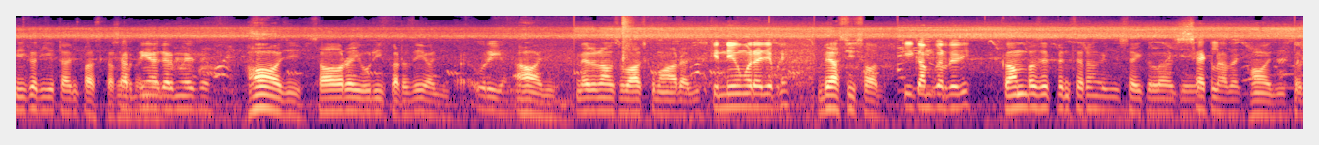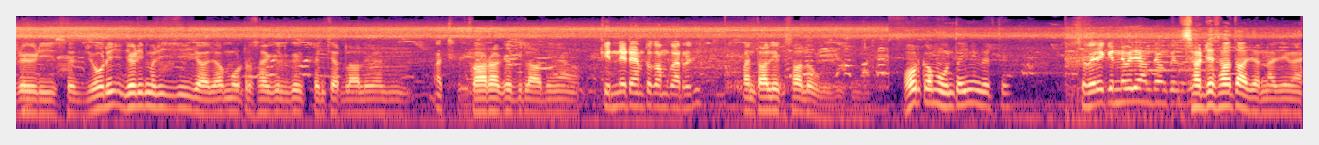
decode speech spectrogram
ਕੀ ਕਰੀਏ ਟਾਈਮ ਪਾਸ ਕਰਨਾ ਸਰਦੀਆਂ ਗਰਮੀਆਂ 'ਚ। ਹਾਂ ਜੀ ਸਾਰੇ ਉਰੀ ਕੱਢਦੇ ਆ ਜੀ। ਉਰੀ ਹਾਂ ਜੀ ਮੇਰਾ ਨਾਮ ਸੁਭਾਸ਼ ਕੁਮਾਰ ਹੈ ਜੀ। ਕਿੰਨੀ ਉਮਰ ਹੈ ਜੀ ਆਪਣੀ? 82 ਸਾਲ। ਕੀ ਕੰਮ ਕਰਦੇ ਹੋ ਜੀ? ਕੰਮ ਬਸੇ ਪੈਂਚਰਾਂਗੇ ਜੀ ਸਾਈਕਲਾਂ ਕੇ। ਸਾਈਕਲ ਆਦਾ ਜੀ ਹਾਂ ਜੀ ਰੇੜੀਸ ਜੋੜੀ ਜਿਹੜੀ ਮਰਜ਼ੀ ਚੀਜ਼ ਆ ਜਾ ਮੋਟਰਸਾਈਕਲ ਕੇ ਪੈਂਚਰ ਲਾ ਲਿਆ ਜੀ। ਅੱਛਾ ਜੀ। ਕਾਰਾਂ ਕੇ ਵੀ ਲਾ ਦਿਆਂ। ਕਿੰਨੇ ਟਾਈਮ ਤੋਂ ਕੰਮ ਕਰ ਰਹੇ ਹੋ ਜੀ? 45 ਸਾਲ ਹੋ ਗਏ ਜੀ। ਹੋਰ ਕੰਮ ਹੁੰਦਾ ਹੀ ਨਹੀਂ ਮੇਰੇ ਤੇ। ਸਵੇਰੇ ਕਿੰਨੇ ਵਜੇ ਆਉਂਦੇ ਹੋ ਅੰਕਲ ਜੀ ਸਾਢੇ ਸੱਤ ਆ ਜਾਣਾ ਜੀ ਮੈਂ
